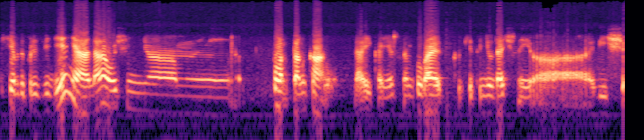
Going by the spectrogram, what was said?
псевдопроизведение, она очень тонка. Да, и, конечно, бывают какие-то неудачные э, вещи.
